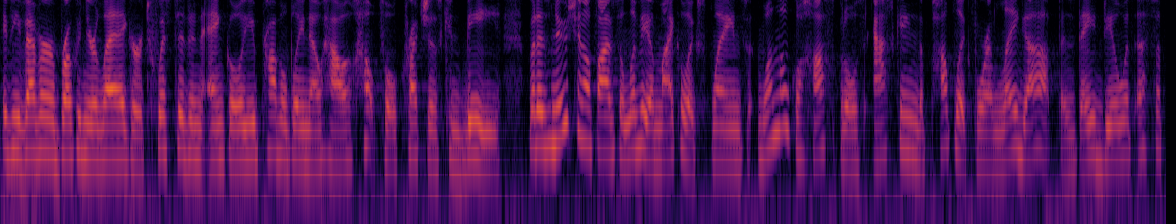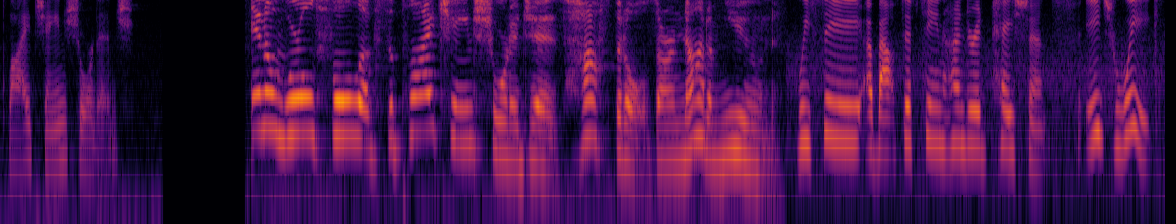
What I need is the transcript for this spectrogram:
If you've ever broken your leg or twisted an ankle, you probably know how helpful crutches can be. But as News Channel 5's Olivia Michael explains, one local hospital is asking the public for a leg up as they deal with a supply chain shortage. In a world full of supply chain shortages, hospitals are not immune. We see about 1,500 patients each week,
